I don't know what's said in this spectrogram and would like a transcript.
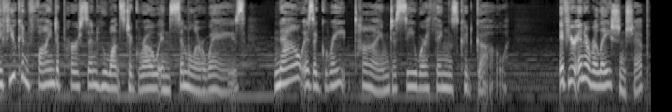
If you can find a person who wants to grow in similar ways, now is a great time to see where things could go. If you're in a relationship,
